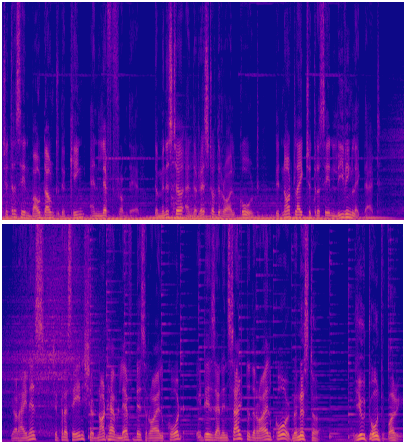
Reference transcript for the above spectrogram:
Chitrasen bowed down to the king and left from there. The minister and the rest of the royal court did not like Chitrasen leaving like that. Your Highness, Chitrasen should not have left this royal court. It is an insult to the royal court. Minister, you don't worry.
